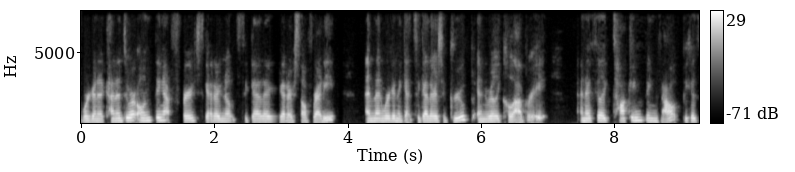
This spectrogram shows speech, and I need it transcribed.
we're going to kind of do our own thing at first get our notes together get ourselves ready and then we're going to get together as a group and really collaborate and i feel like talking things out because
